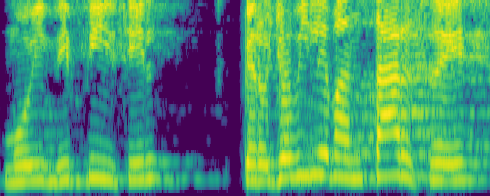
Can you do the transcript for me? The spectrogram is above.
muy difícil, pero yo vi levantarse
